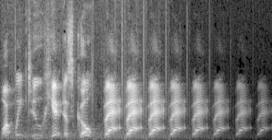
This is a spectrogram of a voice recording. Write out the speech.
What we do here is go back, back, back, back, back, back, back, back.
